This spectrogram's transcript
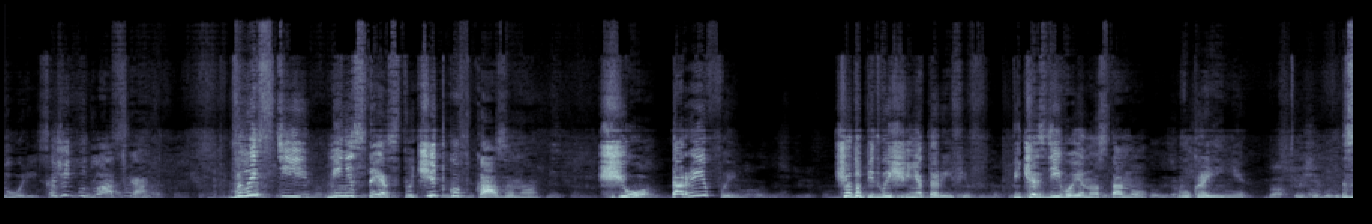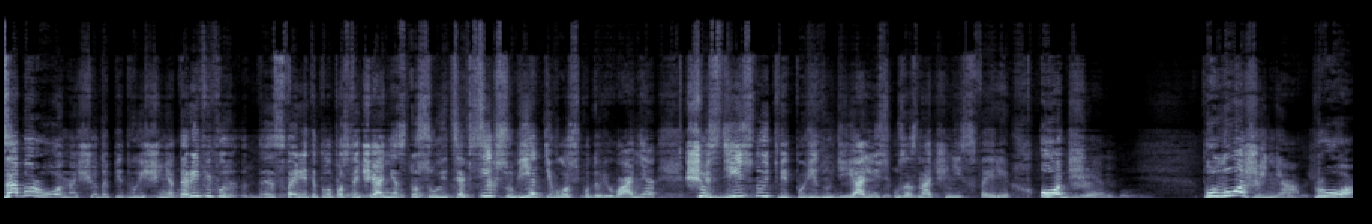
мораторій. Скажіть, будь ласка, в листі міністерства чітко вказано, що тарифи щодо підвищення тарифів під час дії воєнного стану в Україні. Заборона щодо підвищення тарифів у е, сфері теплопостачання стосується всіх суб'єктів господарювання, що здійснюють відповідну діяльність у зазначеній сфері. Отже, Положення про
